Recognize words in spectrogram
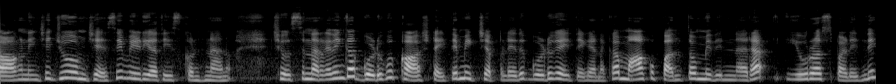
లాంగ్ నుంచి జూమ్ చేసి వీడియో తీసుకుంటున్నాను. చూస్తున్నారు కదా ఇంకా గొడుగు కాస్ట్ అయితే మీకు చెప్పలేదు. గొడుగు అయితే కనుక మాకు పంతొమ్మిదిన్నర యూరోస్ పడింది.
